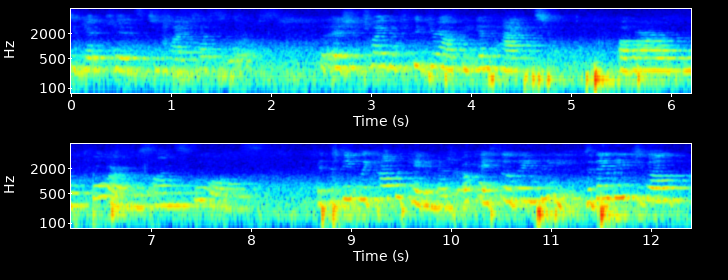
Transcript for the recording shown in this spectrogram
to get kids to high test scores. But as you're trying to figure out the impact of our reforms on schools, it's a deeply complicated measure. Okay, so they leave. Do they leave to go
